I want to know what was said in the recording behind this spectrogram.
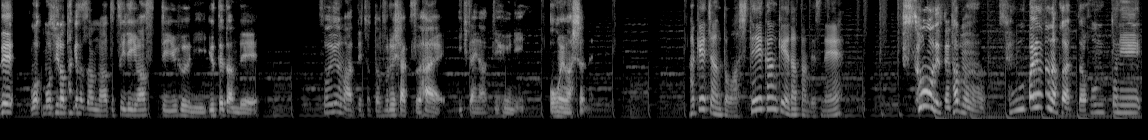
でももちろん武田さんの後ついていきますっていうふうに言ってたんでそういうのもあってちょっとブルーシャックスはい行きたいなっていうふうに思いましたね。たけちゃんとは師弟関係だったんですね。そうですね、多分先輩の中やったら本当に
